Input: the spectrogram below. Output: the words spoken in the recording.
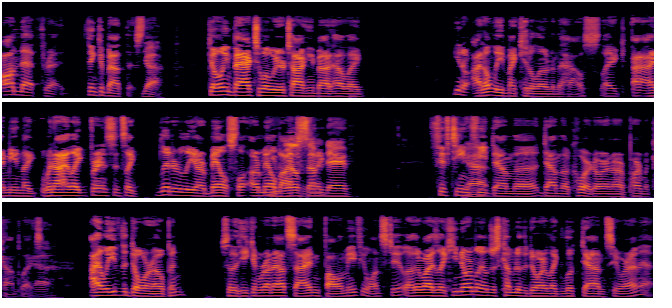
on that thread, think about this. Yeah. Going back to what we were talking about, how, like, you know, I don't leave my kid alone in the house. Like, I, I mean, like, when I, like, for instance, like, literally our mail, sl- our mailbox will is like someday. 15 Yeah. feet down the, down the corridor in our apartment complex. Yeah. I leave the door open so that he can run outside and follow me if he wants to. Otherwise, like, he normally will just come to the door and, like, look down and see where I'm at.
